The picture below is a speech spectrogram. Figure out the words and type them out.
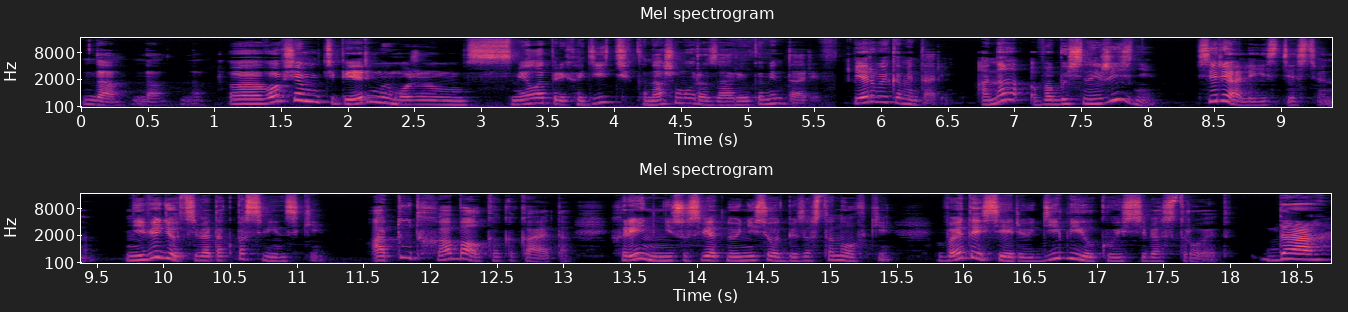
Да, да, да. В общем, теперь мы можем смело переходить к нашему розарию комментариев. Первый комментарий. Она в обычной жизни, в сериале, естественно, не ведет себя так по-свински. А тут хабалка какая-то. Хрень несусветную несет без остановки. В этой серии дебилку из себя строит. Да,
